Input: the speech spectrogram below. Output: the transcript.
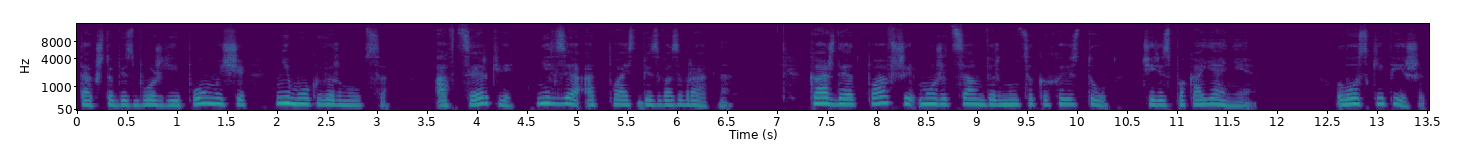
так что без Божьей помощи не мог вернуться, а в церкви нельзя отпасть безвозвратно. Каждый отпавший может сам вернуться ко Христу через покаяние. Лоски пишет,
